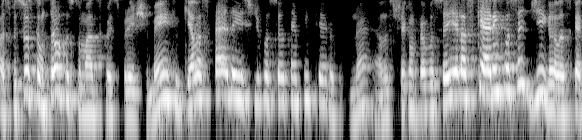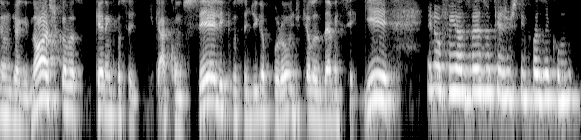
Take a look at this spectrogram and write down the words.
as pessoas estão tão acostumadas com esse preenchimento que elas pedem isso de você o tempo inteiro, né? Elas chegam para você e elas querem que você diga, elas querem um diagnóstico, elas querem que você aconselhe, que você diga por onde que elas devem seguir. E no fim, às vezes, o que a gente tem que fazer como,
